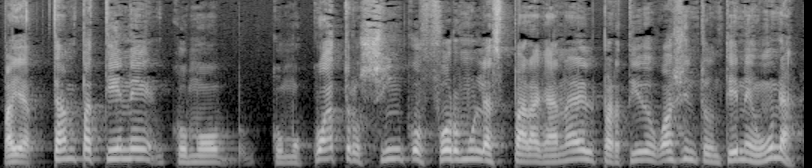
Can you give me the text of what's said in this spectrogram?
vaya, Tampa tiene como, como cuatro o cinco fórmulas para ganar el partido. Washington tiene una,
